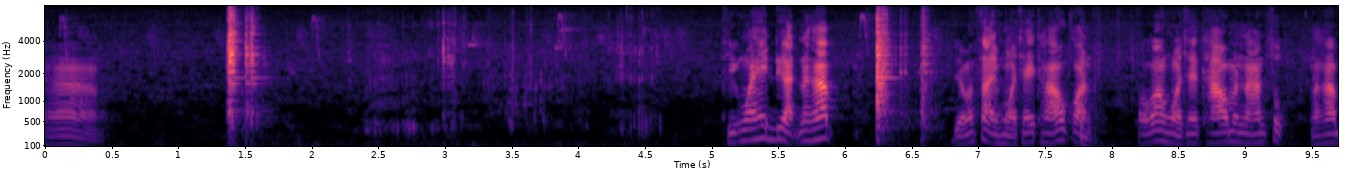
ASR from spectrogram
อ่า ทิ้งไว้ให้เดือดนะครับ เดี๋ยวมาใส่หัวไชเท้าก่อน เพราะว่าหัวไชเท้ามันนานสุกนะครับ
